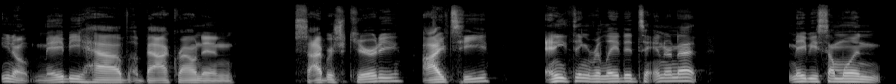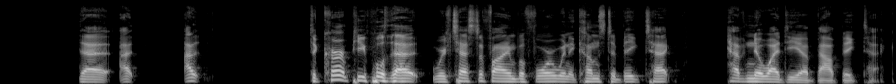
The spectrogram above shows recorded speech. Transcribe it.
you know, maybe have a background in cybersecurity, IT, anything related to internet? Maybe someone that I the current people that were testifying before when it comes to big tech have no idea about big tech.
